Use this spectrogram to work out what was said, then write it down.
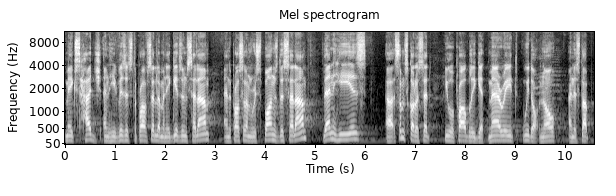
makes Hajj and he visits the Prophet and he gives him salam and the Prophet responds the salam. Then he is, uh, some scholars said he will probably get married. We don't know. And it's not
